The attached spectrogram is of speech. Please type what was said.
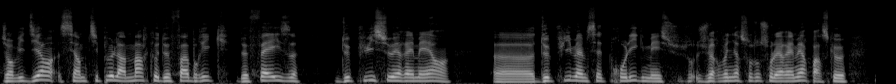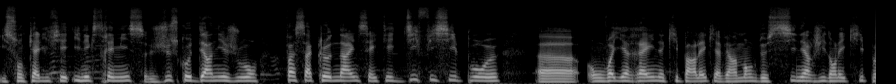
j'ai envie de dire, c'est un petit peu la marque de fabrique de FaZe depuis ce RMR. Euh, depuis même cette Pro League, mais je vais revenir surtout sur les RMR parce qu'ils sont qualifiés in extremis jusqu'au dernier jour face à Cloud9. Ça a été difficile pour eux. Euh, on voyait Rain qui parlait qu'il y avait un manque de synergie dans l'équipe,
